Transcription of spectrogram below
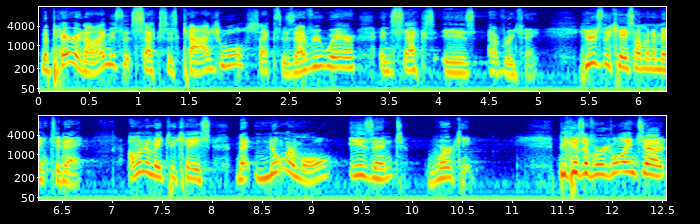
the paradigm is that sex is casual, sex is everywhere, and sex is everything. Here's the case I'm going to make today. I'm going to make the case that normal isn't working. Because if we're going to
